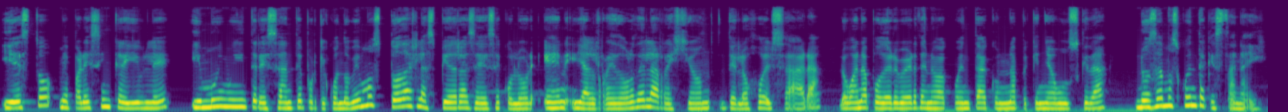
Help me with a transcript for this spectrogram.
Y esto me parece increíble y muy muy interesante porque cuando vemos todas las piedras de ese color en y alrededor de la región del ojo del Sahara, lo van a poder ver de nueva cuenta con una pequeña búsqueda, nos damos cuenta que están ahí.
